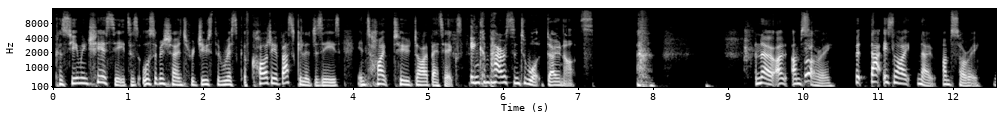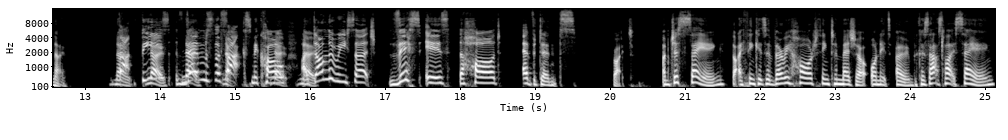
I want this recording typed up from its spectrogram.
Consuming chia seeds has also been shown to reduce the risk of cardiovascular disease in type 2 diabetics. In comparison to what? Donuts. No, I, I'm sorry. But that is like, no, I'm sorry. No. No. That, these, no, no, them's the no, facts, Nicole. I've done the research. This is the hard evidence. Right. I'm just saying that I think it's a very hard thing to measure on its own because that's like saying,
